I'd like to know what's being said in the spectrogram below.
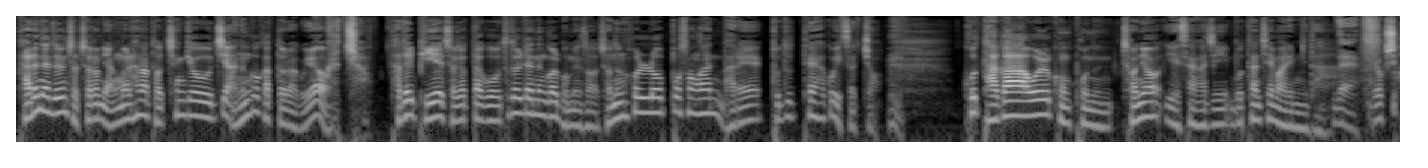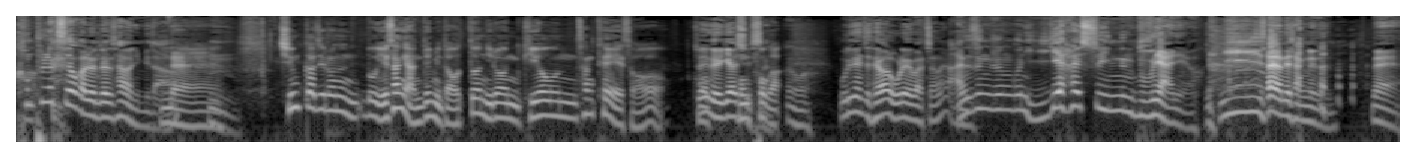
다른 애들은 저처럼 양말 하나 더 챙겨오지 않은 것 같더라고요. 그렇죠. 다들 비에 젖었다고 투덜대는 걸 보면서 저는 홀로 뽀송한 말에 뿌듯해하고 있었죠. 음. 곧 다가올 공포는 전혀 예상하지 못한 채 말입니다. 네. 역시 컴플렉스와 관련된 사연입니다. 네. 음. 지금까지로는 뭐 예상이 안 됩니다. 어떤 이런 귀여운 상태에서 저희가 그 얘기할 수 공포가 어, 우리가 이제 대화를 오래 해봤잖아요. 안승준 군이 이게 할 수 있는 부분이 아니에요. 이 사연의 장르는. 네.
